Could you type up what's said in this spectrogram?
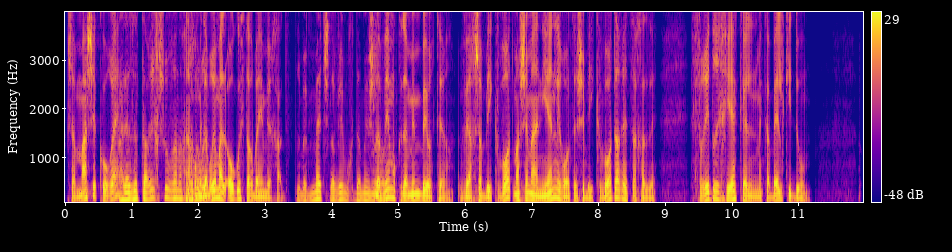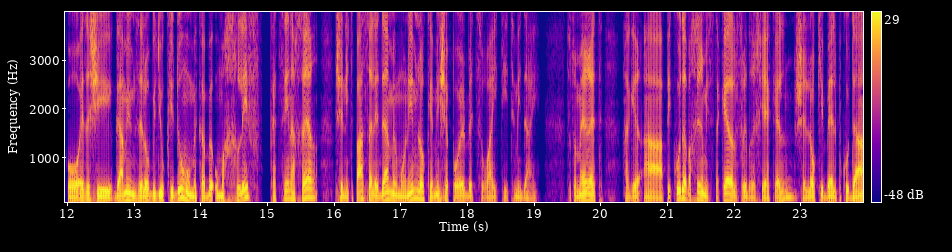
עכשיו, מה שקורה... על איזה תאריך שוב אנחנו, אנחנו מדברים? מדברים על אוגוסט 41. זה באמת שלבים מוקדמים שלבים מאוד. שלבים מוקדמים ביותר. ועכשיו, בעקבות, מה שמעניין לראות זה שבעקבות הרצח הזה, פרידריך יקל מקבל קידום, או איזושהי, גם אם זה לא בדיוק קידום, הוא, מקבל, הוא מחליף קצין אחר שנתפס על ידי הממונים לו כמי שפועל בצורה איטית מדי. זאת אומרת, הגר... הפיקוד הבכיר מסתכל על פרידריך יקלן, שלא קיבל פקודה,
